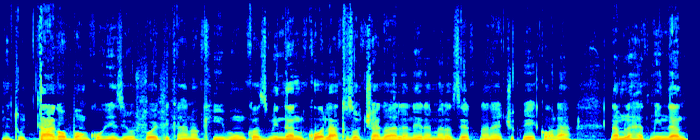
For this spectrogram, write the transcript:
mint úgy tágabban kohéziós politikának hívunk, az minden korlátozottsága ellenére, mert azért ne lejtsük vék alá, nem lehet minden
